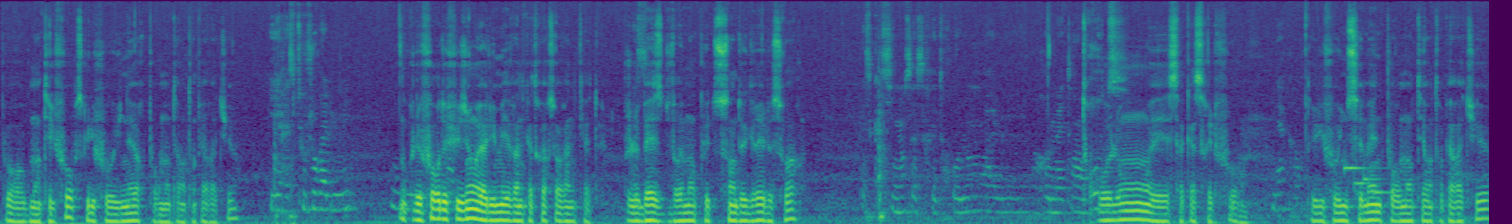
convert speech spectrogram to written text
pour augmenter le four, parce qu'il lui faut une heure pour monter en température. Il reste toujours allumé? Donc le four de fusion est allumé 24 heures sur 24. Je le baisse vraiment que de 100 degrés le soir. Parce que sinon ça serait trop long à le remettre en Trop route. long et ça casserait le four. D'accord, Il lui faut une semaine pour monter en température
